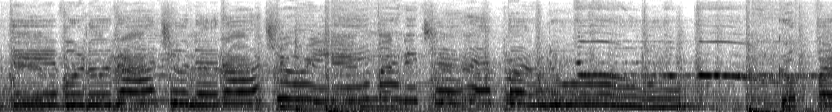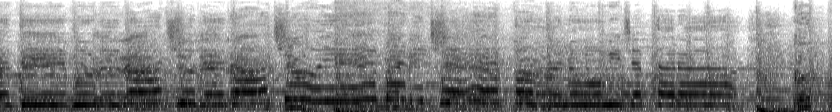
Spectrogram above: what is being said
దేవుడు రాజుల రాజు ఏమని చెప్పను? గొప్ప దేవుడు రాజుల రాజు ఏమని చెప్పను? మీ చెప్తారా గొప్ప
